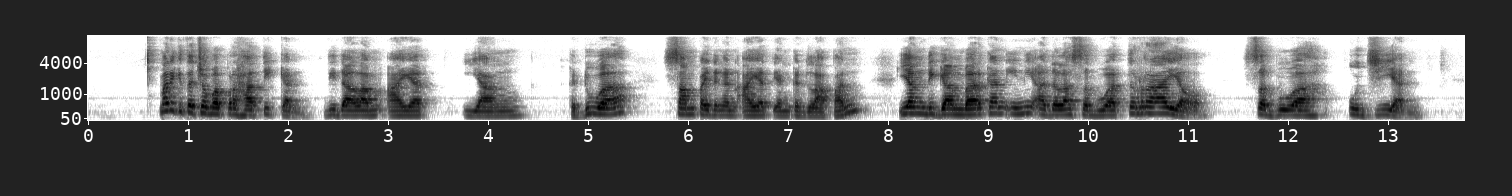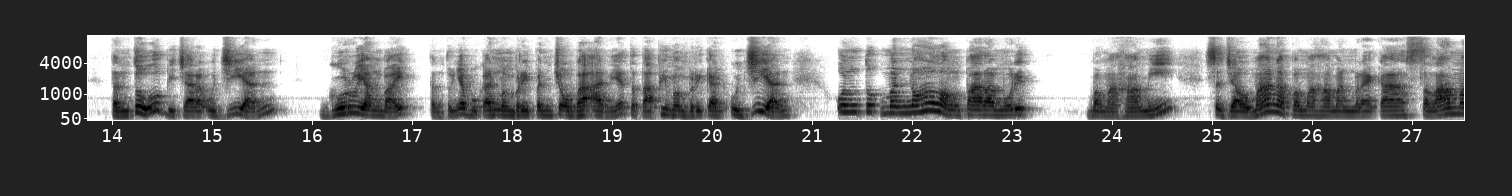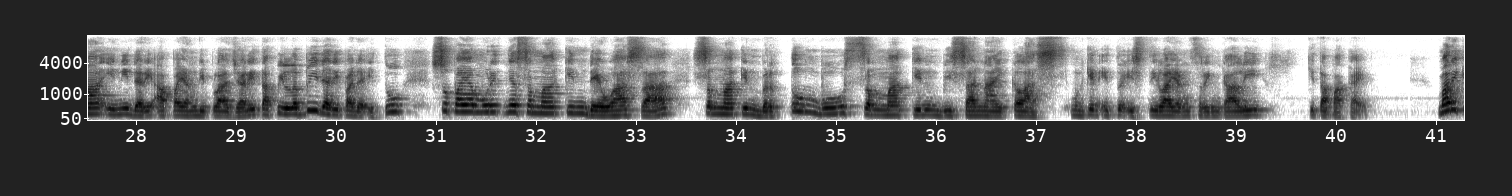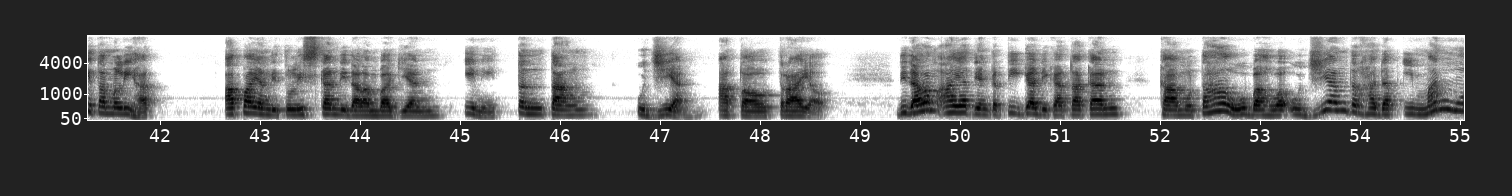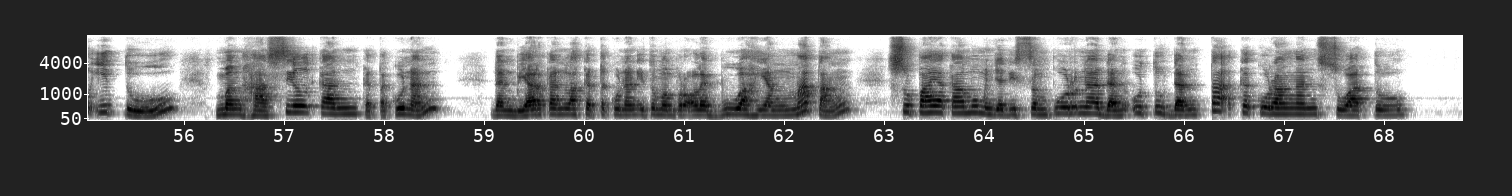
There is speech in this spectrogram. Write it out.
Mari kita coba perhatikan di dalam ayat yang kedua sampai dengan ayat yang ke-8 yang digambarkan ini adalah sebuah trial, sebuah ujian. Tentu bicara ujian, guru yang baik tentunya bukan memberi pencobaan ya, tetapi memberikan ujian untuk menolong para murid memahami sejauh mana pemahaman mereka selama ini dari apa yang dipelajari, tapi lebih daripada itu, supaya muridnya semakin dewasa, semakin bertumbuh, semakin bisa naik kelas. Mungkin itu istilah yang sering kali kita pakai. Mari kita melihat apa yang dituliskan di dalam bagian ini tentang ujian atau trial. Di dalam ayat yang ketiga dikatakan, "Kamu tahu bahwa ujian terhadap imanmu itu menghasilkan ketekunan, dan biarkanlah ketekunan itu memperoleh buah yang matang, supaya kamu menjadi sempurna dan utuh dan tak kekurangan suatu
